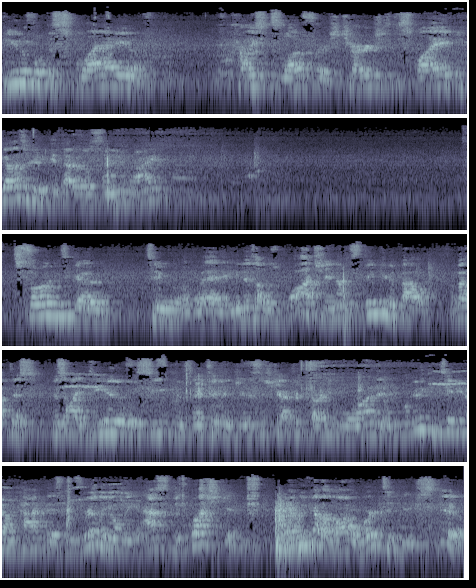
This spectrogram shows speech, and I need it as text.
beautiful display of Christ's love for his church is displayed. You guys are going to get that real soon, right? It's fun to go to a wedding. And as I was watching, I was thinking about, about this, this idea that we see presented in Genesis chapter 31, and we're going to continue to unpack this. We've really only asked the question. Right? We've got a lot of work to do still.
